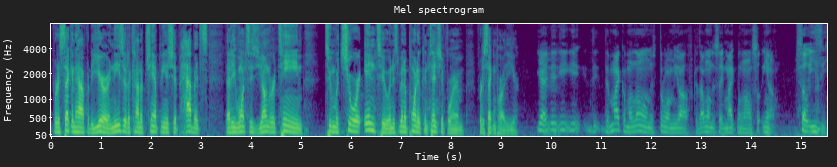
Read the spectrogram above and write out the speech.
for the second half of the year, and these are the kind of championship habits that he wants his younger team to mature into, and it's been a point of contention for him for the second part of the year. Yeah, it, it, the, the Michael Malone is throwing me off because I wanted to say Mike Malone, so you know, so easy,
